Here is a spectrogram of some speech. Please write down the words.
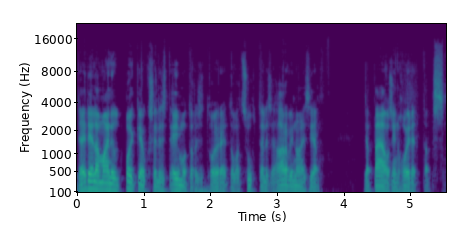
ja edellä mainitut poikkeukselliset ei-motoriset oireet ovat suhteellisen harvinaisia ja pääosin hoidettavissa.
